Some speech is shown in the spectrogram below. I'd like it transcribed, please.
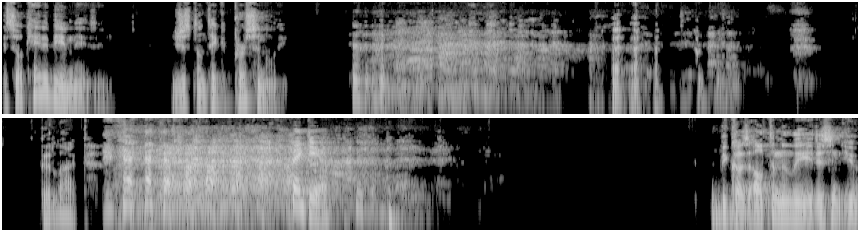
It's okay to be amazing. You just don't take it personally. Good luck. Thank you. Because ultimately it isn't you.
